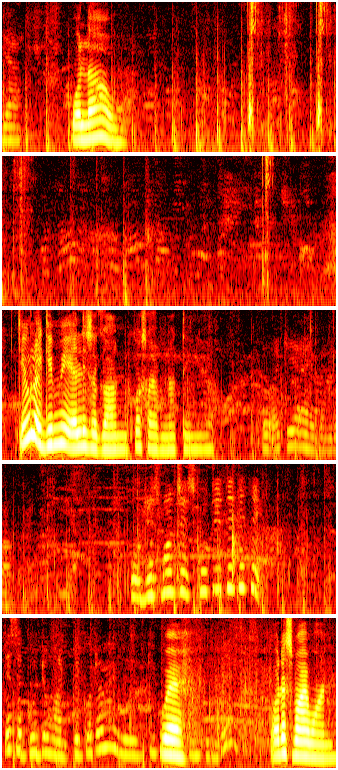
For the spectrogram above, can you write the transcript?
Yeah. Walao. Can you like give me at least a gun because I have nothing here. So actually I have a lot. Oh, there's one chest. Go take, take, take, take. That's a good one. The good one Where? Oh, that's my one.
